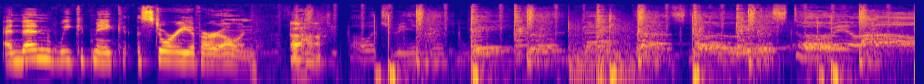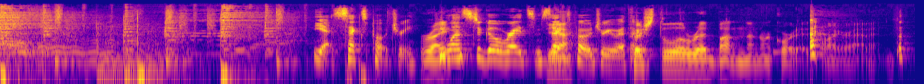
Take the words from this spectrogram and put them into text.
And then we could make a story of our own. Uh huh. Yeah, sex poetry. Right. He wants to go write some sex poetry with Push her. Push the little red button and record it while you're at it.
